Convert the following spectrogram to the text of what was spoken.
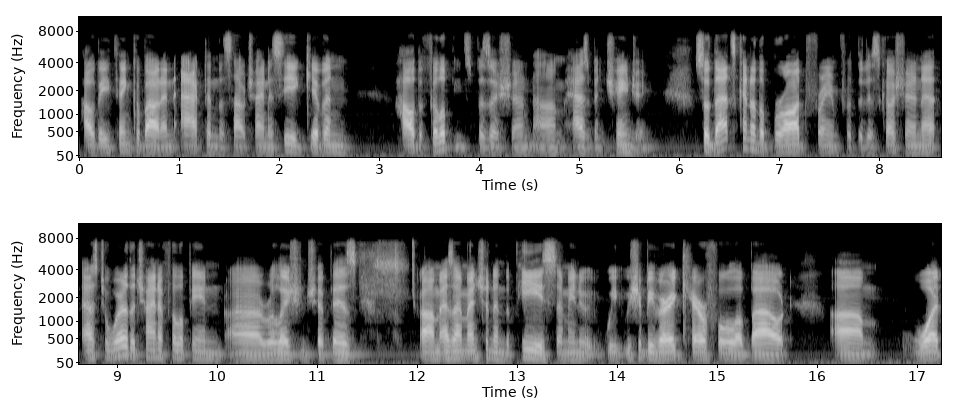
how they think about and act in the South China Sea, given how the Philippines' position um, has been changing. So that's kind of the broad frame for the discussion. As to where the China Philippine uh, relationship is, um, as I mentioned in the piece, I mean, we, we should be very careful about um, what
